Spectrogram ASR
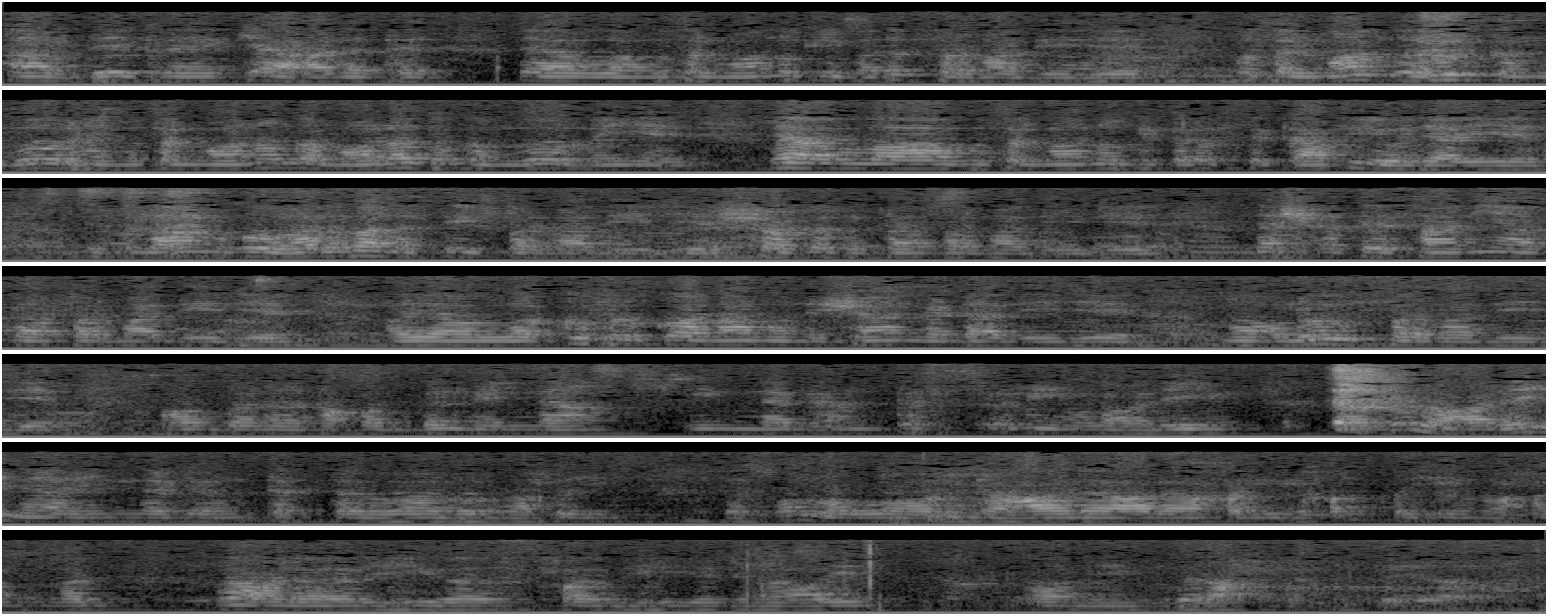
آپ دیکھ رہے ہیں کیا حالت ہے۔ یا اللہ، مسلمانوں کی مدد فرما دیجیے۔ مسلمان ضرور کمزور ہیں، مسلمانوں کا مولا تو کمزور نہیں ہے۔ یا اللہ، مسلمانوں کی طرف سے کافی ہو جائیے۔ اسلام کو غلبہ نصیب فرما دیجیے، شوکت عطا فرما دیجیے نشت ثانیہ عطا فرما دیجیے۔ اور یا اللہ، کفر کو نام و نشان مٹا دیجیے، مغلوب فرما دیجیے۔ ربنا تقبل منا انك انت السميع العليم وتب علينا انك انت التواب الرحيم وصلى الله تعالى على خير خلقه محمد وعلى آله وأصحابه أجمعين. آمين برحمتك يا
